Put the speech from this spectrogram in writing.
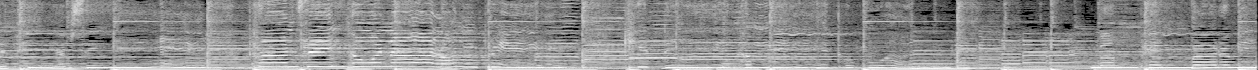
จะเทียบสิ่งนี้ทานศีลภาวนาล้นปรี คิดดีทำดีทุกวันบำเพ็ญบารมี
